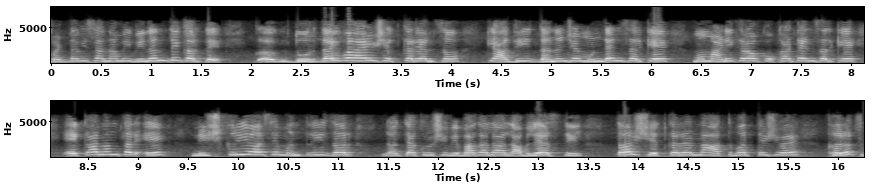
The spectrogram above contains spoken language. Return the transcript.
फडणवीसांना मी विनंती करते. दुर्दैव आहे शेतकऱ्यांचं की आधी धनंजय मुंडेंसारखे मग माणिकराव कोकाट्यांसारखे एकानंतर एक निष्क्रिय असे मंत्री जर त्या कृषी विभागाला लाभले असतील तर शेतकऱ्यांना आत्महत्येशिवाय खरंच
